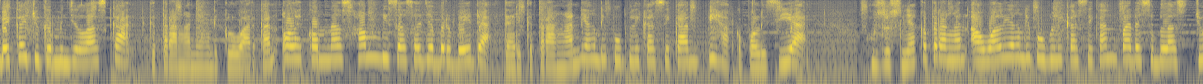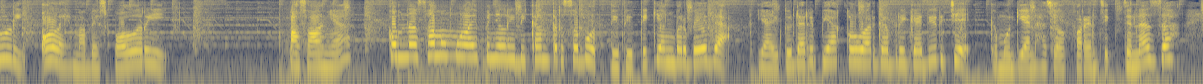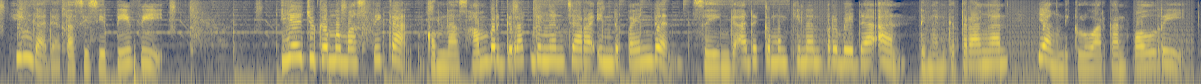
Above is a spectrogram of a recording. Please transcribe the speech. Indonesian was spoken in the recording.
BK juga menjelaskan keterangan yang dikeluarkan oleh Komnas HAM bisa saja berbeda dari keterangan yang dipublikasikan pihak kepolisian, khususnya keterangan awal yang dipublikasikan pada 11 Juli oleh Mabes Polri. Pasalnya, Komnas HAM memulai penyelidikan tersebut di titik yang berbeda, yaitu dari pihak keluarga Brigadir J, kemudian hasil forensik jenazah, hingga data CCTV. Ia juga memastikan Komnas HAM bergerak dengan cara independen sehingga ada kemungkinan perbedaan dengan keterangan yang dikeluarkan Polri.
